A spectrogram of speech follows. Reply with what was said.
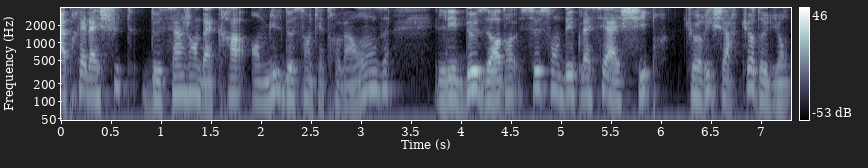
Après la chute de Saint-Jean d'Acra en 1291, les deux ordres se sont déplacés à Chypre que Richard Cœur de Lion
